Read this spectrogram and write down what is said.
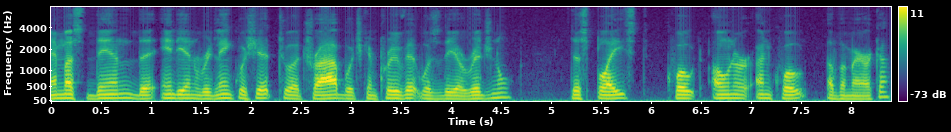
and must then the Indian relinquish it to a tribe which can prove it was the original, displaced, quote, owner, unquote, of America?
